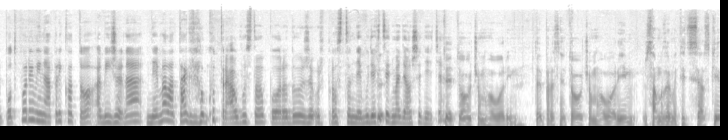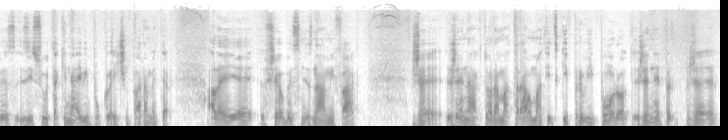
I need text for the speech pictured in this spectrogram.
sme podporili napríklad to, aby žena nemala tak veľkú traumu z toho pôrodu, že už prosto nebude chcieť mať ďalšie dieťa? To je to, o čom hovorím. To je presne to, o čom hovorím. Samozrejme, tie cisársky rezy sú taký najvypuklejší parameter ale je všeobecne známy fakt, že žena, ktorá má traumatický prvý pôrod, že, nepr- že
